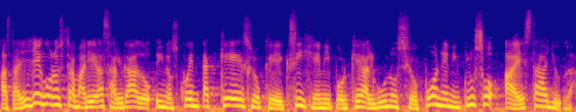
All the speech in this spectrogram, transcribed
Hasta allí llegó nuestra Mariela Salgado y nos cuenta qué es lo que exigen y por qué algunos se oponen incluso a esta ayuda.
